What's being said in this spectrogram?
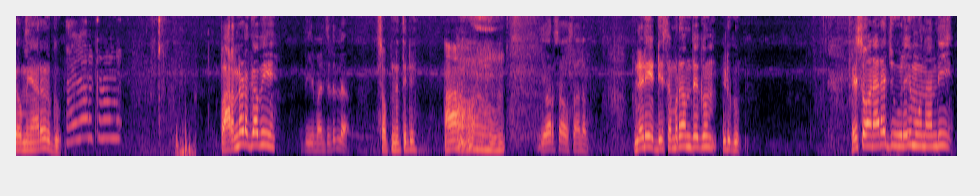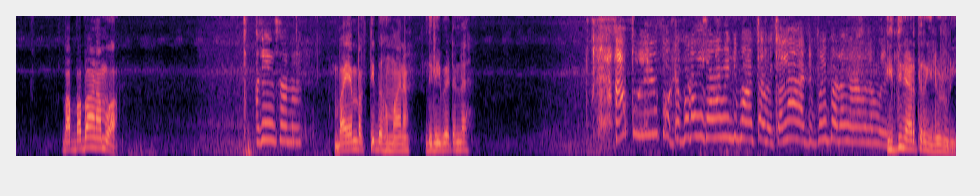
ഡൊമിനാർ എടുക്കും. പറഞ്ഞു കൊടുക്കാം അഭി. തീരുമാനിച്ചിട്ടില്ല. സ്വപ്നത്തിൽ. ആ. ഈ വർഷം അവസാനം. ഇല്ലടി ഡിസംബർ ആകുമ്പോഴത്തേക്കും എടുക്കും. എടി സോനാര ജൂലൈ മൂന്നാം തീയതി ബബ്ബ കാണാൻ പോവാ. ഭയം ഭക്തി ബഹുമാനം. ദിലീപേട്ടന്റെ ഇതിനടുത്ത് റീലോടുകൂടി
